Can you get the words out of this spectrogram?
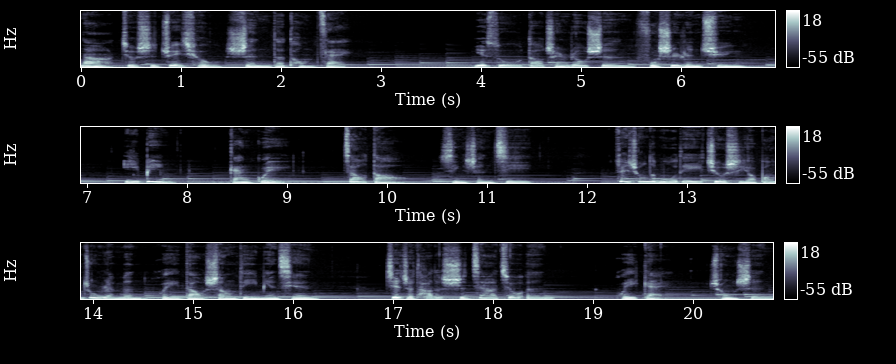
那就是追求神的同在。耶稣道成肉身，服侍人群，医病、赶鬼、教导、行神迹，最终的目的就是要帮助人们回到上帝面前，借着他的十架救恩，悔改、重生，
